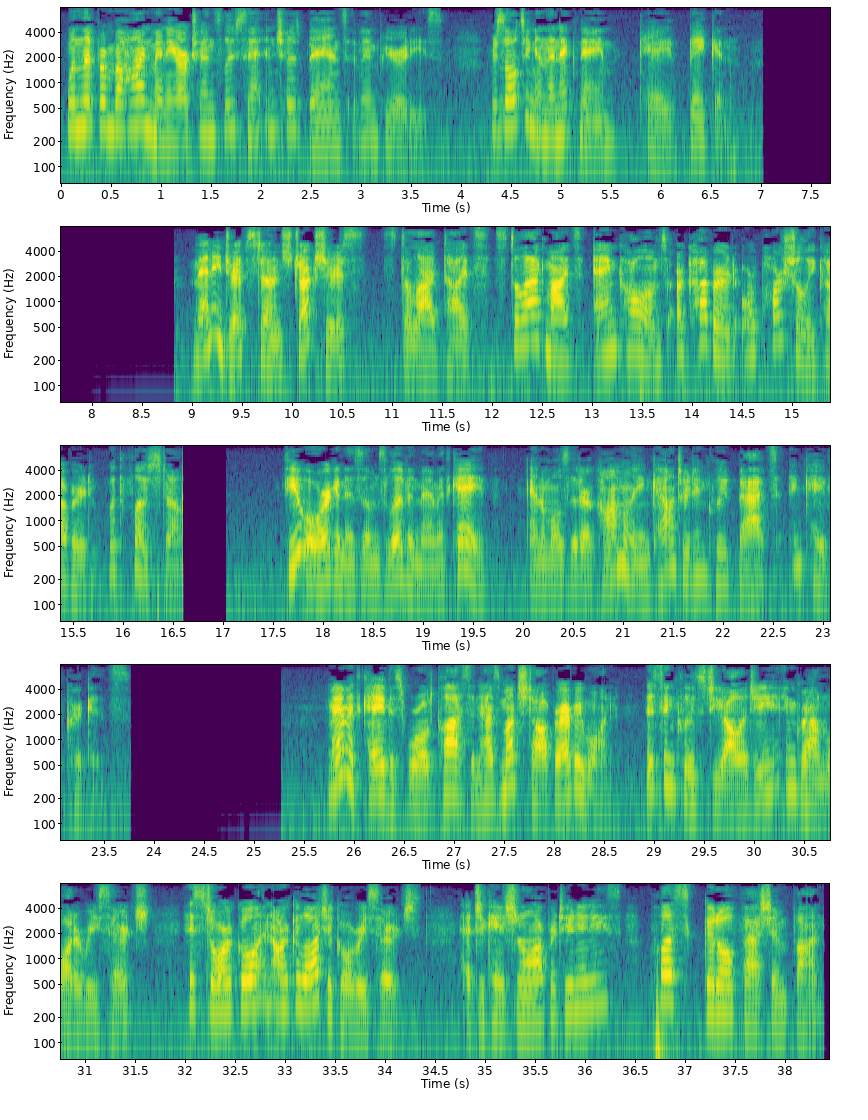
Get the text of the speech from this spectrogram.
When lit from behind, many are translucent and show bands of impurities resulting in the nickname Cave Bacon. Many dripstone structures, stalactites, stalagmites, and columns are covered or partially covered with flowstone. Few organisms live in Mammoth Cave. Animals that are commonly encountered include bats and cave crickets. Mammoth Cave is world class and has much to offer everyone. This includes geology and groundwater research, historical and archaeological research, educational opportunities, plus good old fashioned fun.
